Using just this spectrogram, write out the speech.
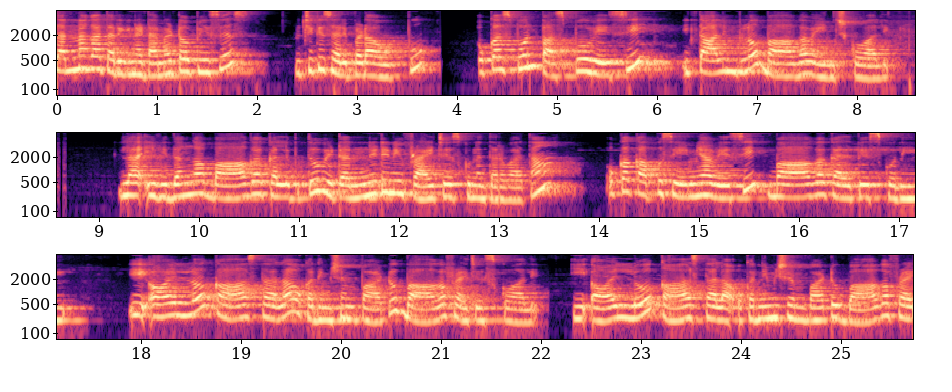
సన్నగా తరిగిన టమాటో పీసెస్ రుచికి సరిపడా ఉప్పు ఒక స్పూన్ పసుపు వేసి ఈ తాలింపులో బాగా వేయించుకోవాలి. ఇలా ఈ విధంగా బాగా కలుపుతూ వీటన్నిటిని ఫ్రై చేసుకున్న తర్వాత ఒక కప్పు సేమియా వేసి బాగా కలిపేసుకొని ఈ ఆయిల్లో కాస్త అలా ఒక నిమిషం పాటు బాగా ఫ్రై చేసుకోవాలి. ఈ ఆయిల్లో కాస్త అలా ఒక నిమిషం పాటు బాగా ఫ్రై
